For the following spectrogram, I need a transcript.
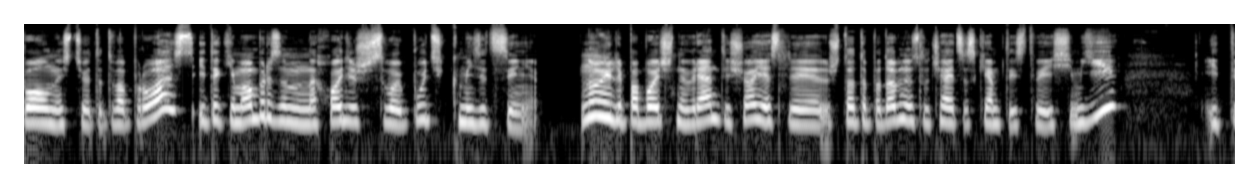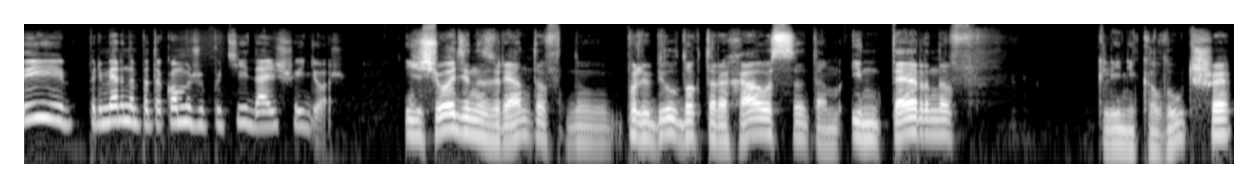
полностью этот вопрос, и таким образом находишь свой путь к медицине. Ну или побочный вариант еще, если что-то подобное случается с кем-то из твоей семьи, и ты примерно по такому же пути дальше идешь. Еще один из вариантов, ну, полюбил доктора Хауса, там, интернов, клиника лучше,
